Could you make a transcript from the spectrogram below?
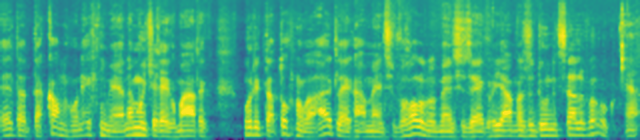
hè, dat, dat kan gewoon echt niet meer. En dan moet je regelmatig, moet ik dat toch nog wel uitleggen aan mensen. Vooral omdat mensen zeggen, ja, maar ze doen het zelf ook. Ja.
